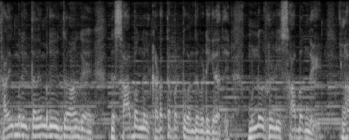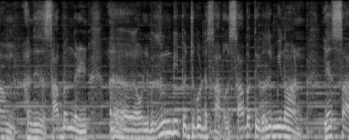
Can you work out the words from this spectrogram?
தலைமுறை தலைமுறையாக இந்த சாபங்கள் கடத்தப்பட்டு வந்து விடுகிறது. முன்னோர்களுடைய சாபங்கள் ஆம் அந்த சாபங்கள் அஹ், அவள் விரும்பி பெற்றுக்கொண்ட சாபம் சாபத்தை விரும்பினான் ஏசா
